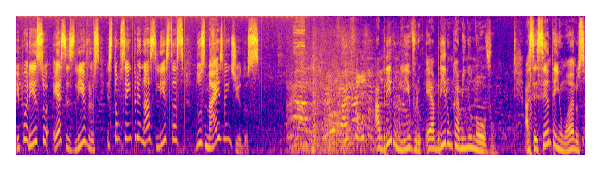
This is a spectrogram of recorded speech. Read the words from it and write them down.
E por isso, esses livros estão sempre nas listas dos mais vendidos. Abrir um livro é abrir um caminho novo. Há 61 anos,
